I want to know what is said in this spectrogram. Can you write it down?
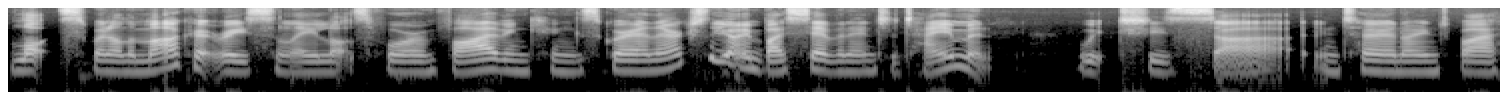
lots went on the market recently, lots four and five in King Square, and they're actually owned by Seven Entertainment, which is uh, in turn owned by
